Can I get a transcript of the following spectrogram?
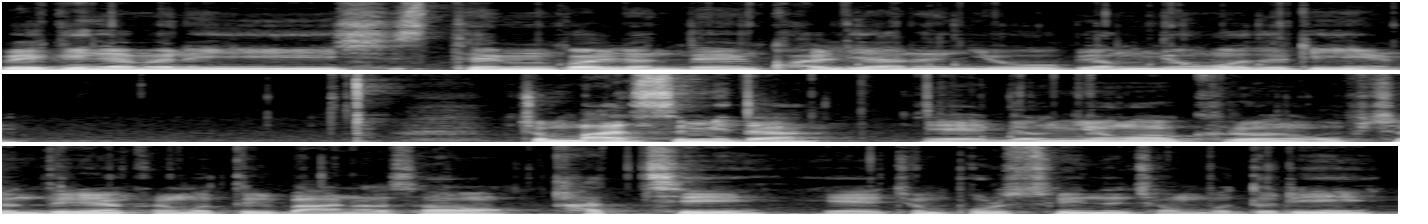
왜 그러냐면 이 시스템 관련된 관리하는 요 명령어들이 좀 많습니다. 예, 명령어 그런 옵션들이나 그런 것들이 많아서 같이 예, 좀 볼 수 있는 정보들이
